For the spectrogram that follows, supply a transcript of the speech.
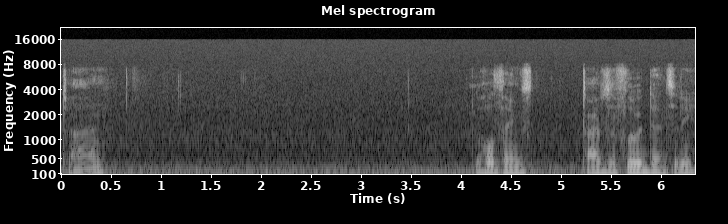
time. The whole thing's times the fluid density.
